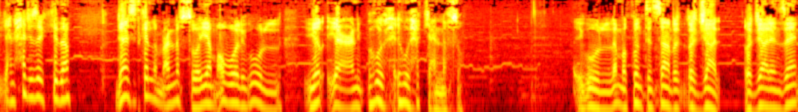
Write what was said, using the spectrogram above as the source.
يعني حاجة زي كذا. جالس يتكلم عن نفسه أيام أول يقول يعني هو هو يحكي عن نفسه. يقول لما كنت إنسان رجال رجال زين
